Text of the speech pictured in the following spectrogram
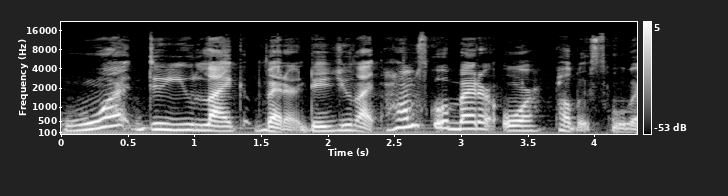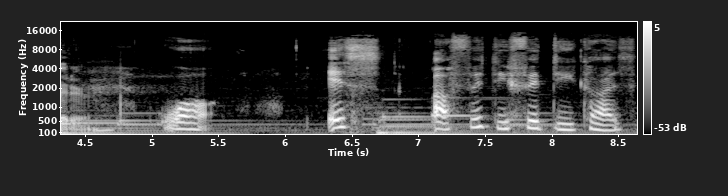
what do you like better? Did you like homeschool better or public school better? Well, it's a 50-50 because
